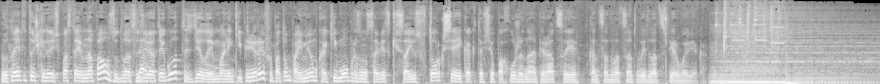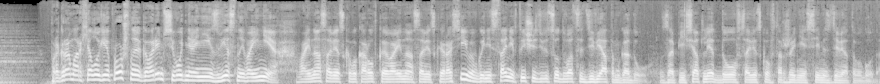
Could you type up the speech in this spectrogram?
Ну, вот на этой точке давайте поставим на паузу 29 да. год, сделаем маленький перерыв и потом поймем, каким образом Советский Союз вторгся и как это все похоже на операции конца 20 и 21 века. Программа «Археология. Прошлое». Говорим сегодня о неизвестной войне. Война советского, короткая война Советской России в Афганистане в 1929 году, за 50 лет до советского вторжения 1979 года.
